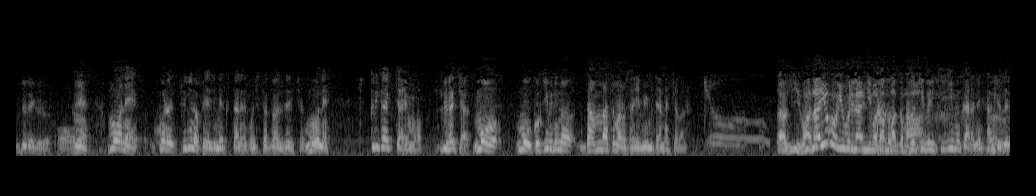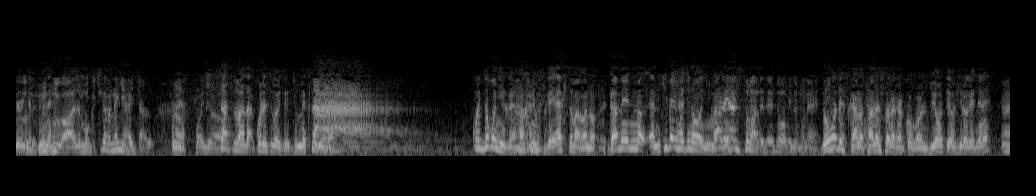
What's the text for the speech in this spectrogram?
出てくる。ね、もうね、これ次のページめくったらね、これ必殺技出てきちゃう。もうね、ひっくり返っちゃうよ、も出ちゃうう。。もう、もうゴキブリの断末魔の叫びみたいになっちゃうから。あ言わないよ、ゴキブリ何にも頑張っても。ゴキブリ縮むからね、叫びかけるとね。うわ、でも口からネギ入っちゃう。ねほいじゃあ必殺技、これすごいですよ。めくってください。あこれどこに行くかわかりますか？焼きそばがあの、画面のあの左端の方にいますね。れ焼きそばんですね、どう見てもね。どうですか？あの楽しそうな格好、この両手を広げてね、うん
